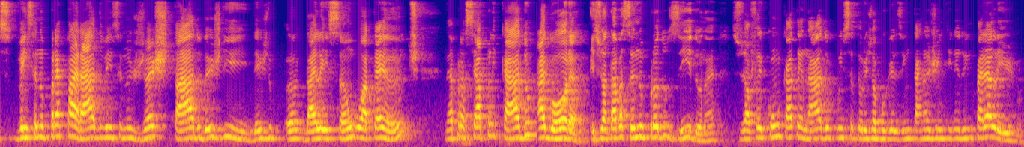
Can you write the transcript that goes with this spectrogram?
isso vem sendo preparado, vem sendo gestado desde, desde da eleição ou até antes, né, para ser aplicado agora. Isso já estava sendo produzido, né? Isso já foi concatenado com os setores da burguesia interna argentina e do imperialismo.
